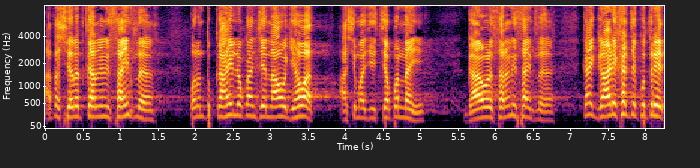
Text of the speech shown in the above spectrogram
आता शरद कारणाने सांगितलं परंतु काही लोकांचे नाव घ्यावात अशी माझी इच्छा पण नाही. गावळ सरांनी सांगितलं काही गाडीखालचे कुत्रे आहेत?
